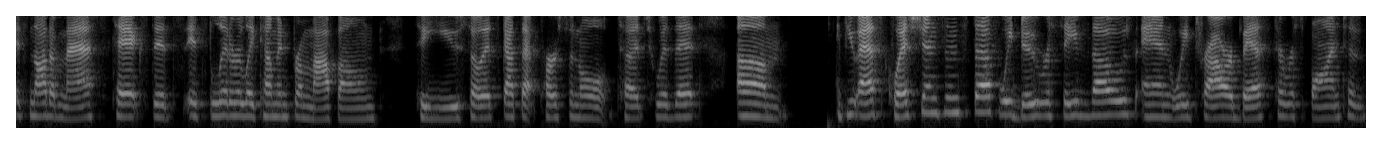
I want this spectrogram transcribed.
It's not a mass text. It's it's literally coming from my phone to you. So it's got that personal touch with it. Um, if you ask questions and stuff, we do receive those and we try our best to respond to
